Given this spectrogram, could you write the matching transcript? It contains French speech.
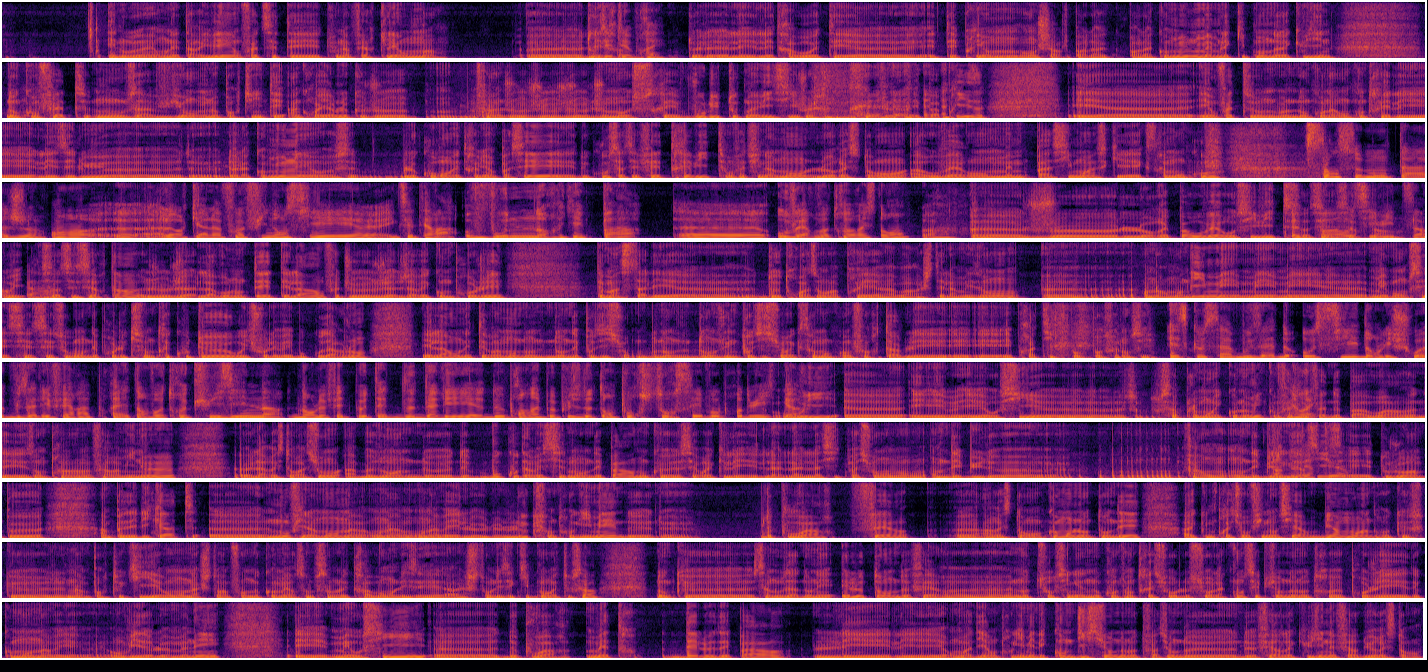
Et nous, on est arrivé. En fait, c'était une affaire clé en main. Euh, Tout était prêt. Les, les, travaux étaient, euh, étaient pris en, en, charge par la, par la commune, même l'équipement de la cuisine. Donc en fait, nous avions une opportunité incroyable que je, enfin, je, je, me serais voulu toute ma vie si je ne l'avais pas prise. Et, euh, et, en fait, on, donc on a rencontré les, élus euh, de, la commune et euh, le courant est très bien passé. Et du coup, ça s'est fait très vite. En fait, finalement, le restaurant a ouvert en même pas six mois, ce qui est extrêmement court. Sans ce montage, en, euh, alors qu'à la fois financier, etc., vous n'auriez pas euh, ouvert votre restaurant euh, Je l'aurais pas ouvert aussi vite. Ça, pas aussi certain. vite, ça. Oui, ça c'est certain. Je, la volonté était là. En fait, j'avais comme projet de m'installer euh, deux trois ans après avoir acheté la maison euh, en Normandie mais mais mais euh, mais bon c'est c'est souvent des projets qui sont très coûteux où il faut lever beaucoup d'argent et là on était vraiment dans, dans des positions dans, dans, une position extrêmement confortable et, et, et pratique pour pour se lancer. Est-ce que ça vous aide aussi dans les choix que vous allez faire après dans votre cuisine dans le fait peut-être d'aller de prendre un peu plus de temps pour sourcer vos produits? Oui euh, et, et, aussi euh, simplement économique en fait ouais. le fait de ne pas avoir des emprunts faramineux la restauration a besoin de, de beaucoup d'investissements au départ. Donc euh, c'est vrai que les, la, la, la, situation en début de enfin en, début d'exercice est, toujours un peu un peu délicate. Euh, nous finalement on, a, on, a, on avait le, le, luxe entre guillemets de, de, de pouvoir faire un restaurant comme on l'entendait, avec une pression financière bien moindre que ce que n'importe qui en achetant un fonds de commerce, en faisant les travaux, en les achetant les équipements et tout ça. Donc euh, ça nous a donné et le temps de faire euh, notre sourcing et de nous concentrer sur le, sur la conception de notre projet et de comment on avait envie de le mener, et mais aussi euh, de pouvoir mettre dès le départ les, les on va dire entre guillemets les conditions de notre façon de, de faire la cuisine et faire du restaurant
